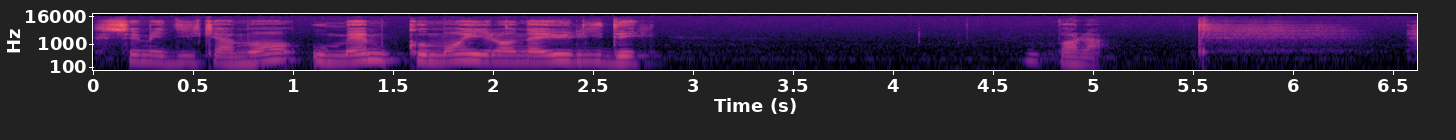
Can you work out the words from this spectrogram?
ce médicament ou même comment il en a eu l'idée. Voilà.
